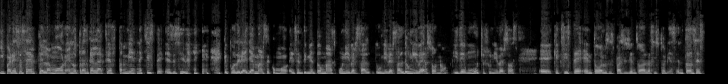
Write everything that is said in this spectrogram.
y parece ser que el amor en otras galaxias también existe, es decir, que podría llamarse como el sentimiento más universal, universal de universo, ¿no? Y de muchos universos eh, que existe en todos los espacios y en todas las historias. Entonces,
